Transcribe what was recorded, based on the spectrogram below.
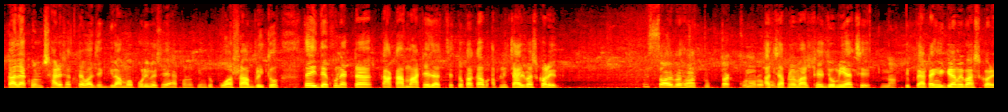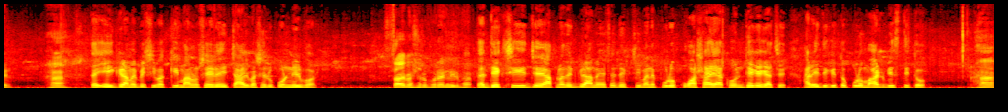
সকাল এখন সাড়ে সাতটা বাজে গ্রাম্য পরিবেশে এখনও কিন্তু কুয়াশা আবৃত। তাই দেখুন একটা কাকা মাঠে যাচ্ছে। তো কাকা আপনি চাষবাস করেন? চাই আমার টুকটাক কোনো রকম। আচ্ছা আপনার মাঠে জমি আছে? না। প্যাটাঙ্গি গ্রামে বাস করেন? হ্যাঁ। তাই এই গ্রামে বেশিরভাগ কি মানুষের এই চাষবাসের উপর নির্ভর? চাষবাসের উপরে নির্ভর। তা দেখছি যে আপনাদের গ্রামে এসে দেখছি মানে পুরো কুয়াশায় এখন ঢেকে গেছে। আর এইদিকে তো পুরো মাঠ বিস্তৃত। হ্যাঁ।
